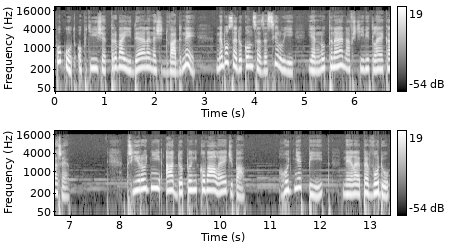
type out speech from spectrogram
pokud obtíže trvají déle než dva dny nebo se dokonce zesilují, je nutné navštívit lékaře. Přírodní a doplňková léčba. Hodně pít, nejlépe vodu,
